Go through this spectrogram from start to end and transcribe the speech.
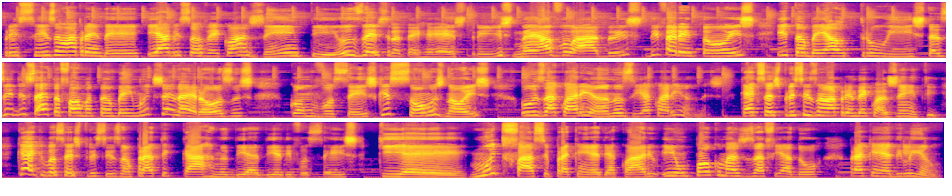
precisam aprender e absorver com a gente, os extraterrestres, né, avoados, diferentões e também altruístas e de certa forma também muito generosos como vocês, que somos nós, os aquarianos e aquarianas. O que é que vocês precisam aprender com a gente? O que é que vocês precisam praticar no dia a dia de vocês, que é muito fácil para quem é de aquário e um pouco mais desafiador para quem é de leão?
